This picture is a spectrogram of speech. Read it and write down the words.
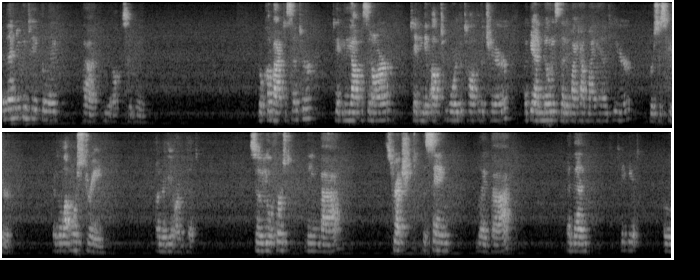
And then you can take the leg back in the opposite way. You'll come back to center, taking the opposite arm, taking it up toward the top of the chair. Again, notice that if I have my hand here, versus here. There's a lot more strain under the armpit. So you'll first lean back, stretch the same leg back, and then take it over.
